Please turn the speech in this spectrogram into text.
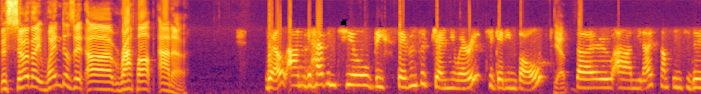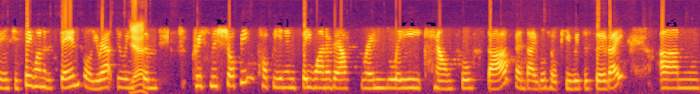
The survey, when does it uh, wrap up, Anna? Well, um, you have until the 7th of January to get involved. Yep. So, um, you know, something to do is you see one of the stands while you're out doing Yeah. some Christmas shopping, pop in and see one of our friendly council staff and they will help you with the survey. Um,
